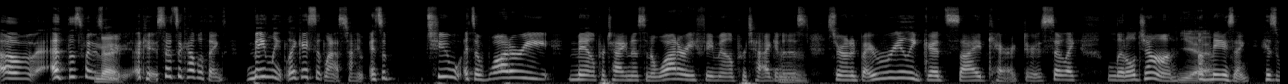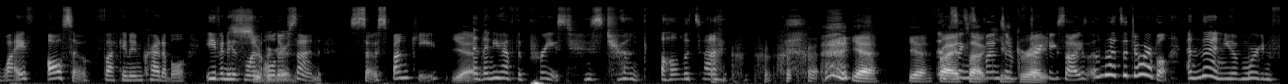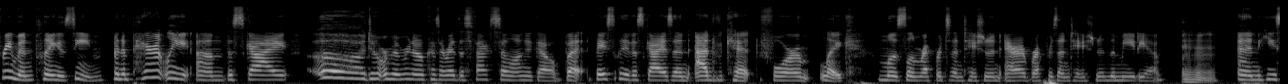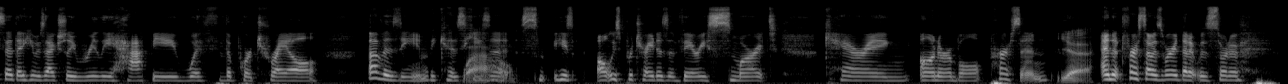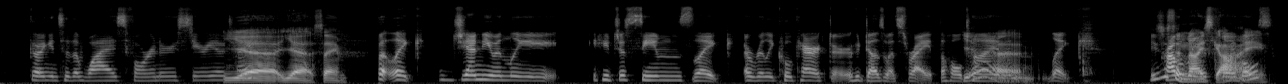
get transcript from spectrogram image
Um, at this point, it's No. pretty- okay. So it's a couple things. Mainly, like I said last time, it's a two. It's a watery male protagonist and a watery female protagonist, Mm-hmm. surrounded by really good side characters. So like Little John, Yeah. amazing. His wife, also fucking incredible. Even his one older good. son, so spunky. Yeah. And then you have the priest who's drunk all the time. yeah, yeah. and Brian sings a bunch he's of great. drinking songs, and that's adorable. And then you have Morgan Freeman playing Azeem, and apparently, um, this guy, oh, I don't remember now because I read this fact so long ago, but basically, this guy is an advocate for like Muslim representation and Arab representation in the media, Mm-hmm. and he said that he was actually really happy with the portrayal of Azeem because he's a he's always portrayed as a very smart, caring, honorable person. Yeah. And at first, I was worried that it was sort of going into the wise foreigner stereotype. Yeah, yeah, same. But like, genuinely, he just seems like a really cool character who does what's right the whole time. Yeah. And, like, He's just a nice guy. foibles.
